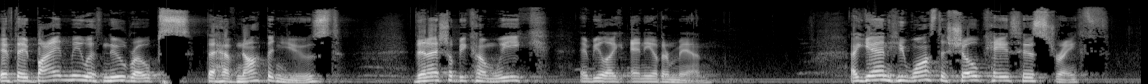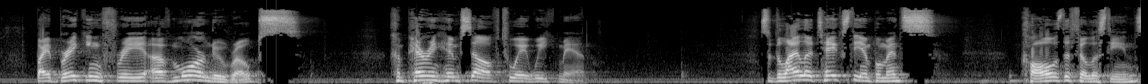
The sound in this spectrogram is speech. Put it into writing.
If they bind me with new ropes that have not been used, then I shall become weak and be like any other man. Again, he wants to showcase his strength by breaking free of more new ropes, comparing himself to a weak man. So Delilah takes the implements, calls the Philistines.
